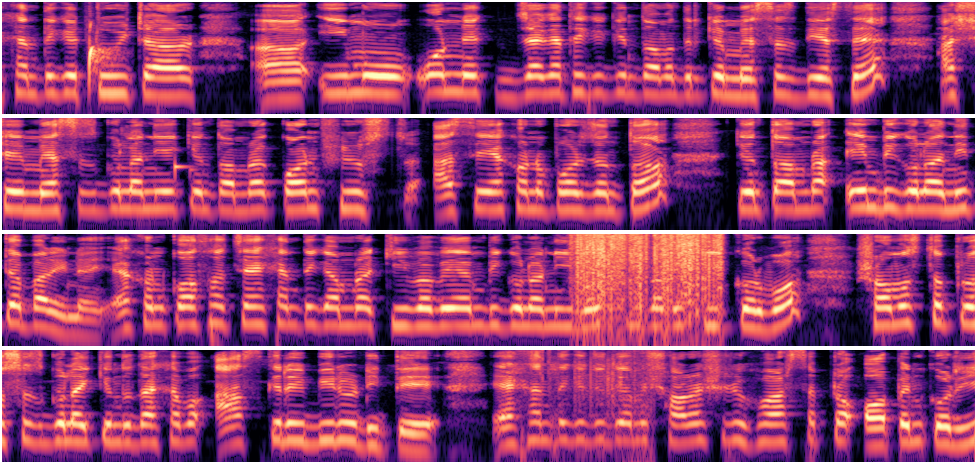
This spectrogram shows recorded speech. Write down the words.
এখান থেকে টুইটার ইমো অনেক জায়গা থেকে কিন্তু আমাদেরকে মেসেজ দিয়েছে। আর সেই মেসেজগুলো নিয়ে কিন্তু আমরা কনফিউজড আছি এখনও পর্যন্ত, কিন্তু আমরা এমবিগুলো নিতে পারি নাই। এখন কথা হচ্ছে এখান থেকে আমরা কীভাবে এমবিগুলো নিব, কীভাবে কি করব, সমস্ত প্রসেসগুলাই কিন্তু দেখাবো আজকের এই ভিডিওটিতে। এখান থেকে যদি আমি সরাসরি হোয়াটসঅ্যাপটা ওপেন করি,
